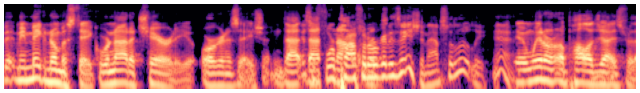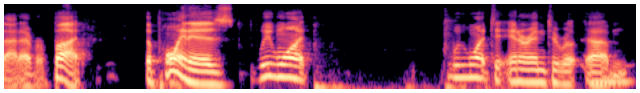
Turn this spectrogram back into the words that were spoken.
I mean, make no mistake, we're not a charity organization. That it's that's a for-profit organization, absolutely. Yeah, and we don't apologize for that ever. But the point is, we want we want to enter into um,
